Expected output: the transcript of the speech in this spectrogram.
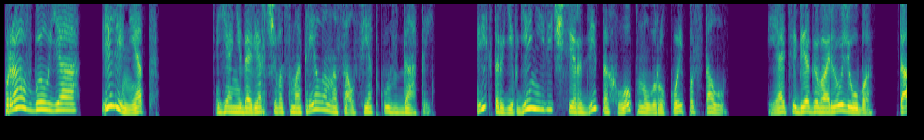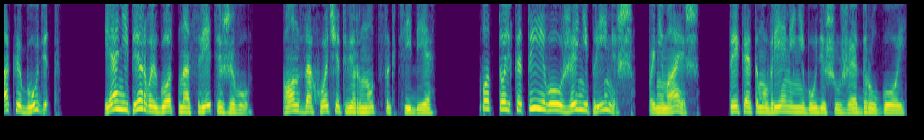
прав был я или нет». Я недоверчиво смотрела на салфетку с датой. Виктор Евгеньевич сердито хлопнул рукой по столу. «Я тебе говорю, Люба, так и будет. Я не первый год на свете живу. Он захочет вернуться к тебе. Вот только ты его уже не примешь, понимаешь? Ты к этому времени будешь уже другой».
